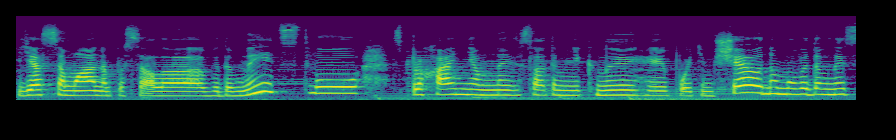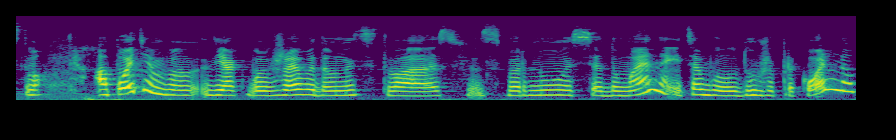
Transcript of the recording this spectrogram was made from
я сама написала видавництву з проханням надіслати мені книги, потім ще одному видавництву, а потім якби вже видавництво звернулися до мене, і це було дуже прикольно.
